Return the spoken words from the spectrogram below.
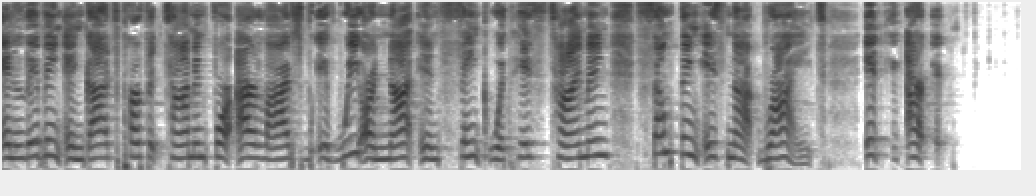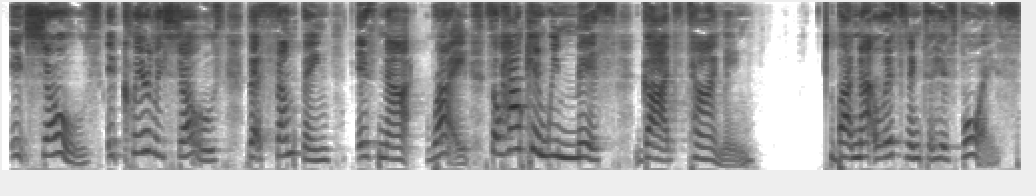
and living in God's perfect timing for our lives, if we are not in sync with his timing, something is not right. It, our, it shows, it clearly shows that something is not right. So how can we miss God's timing? By not listening to his voice.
